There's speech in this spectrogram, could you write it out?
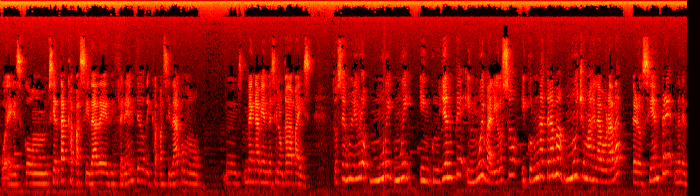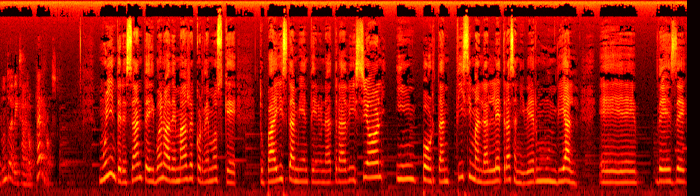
pues con ciertas capacidades diferentes o discapacidad, como mm, venga bien decirlo en cada país. Entonces es un libro muy, muy incluyente y muy valioso y con una trama mucho más elaborada, pero siempre desde el punto de vista de los perros. Muy interesante y bueno, además recordemos que tu país también tiene una tradición importantísima en las letras a nivel mundial. Eh, desde,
